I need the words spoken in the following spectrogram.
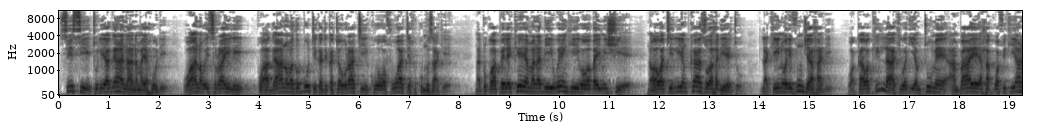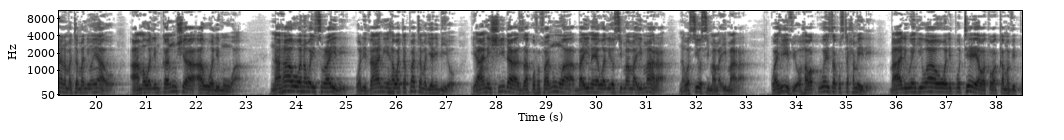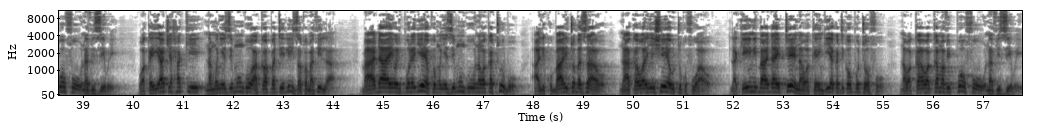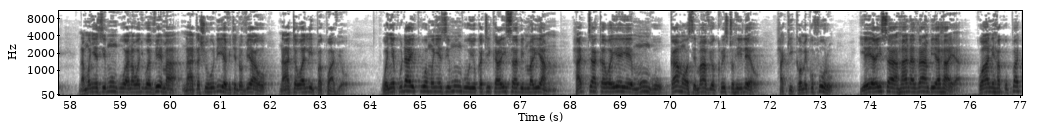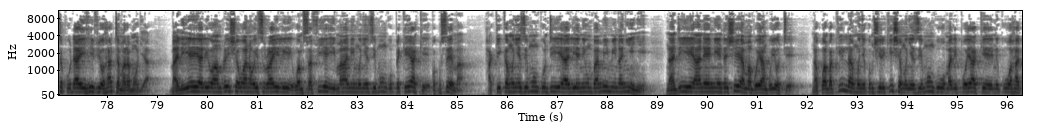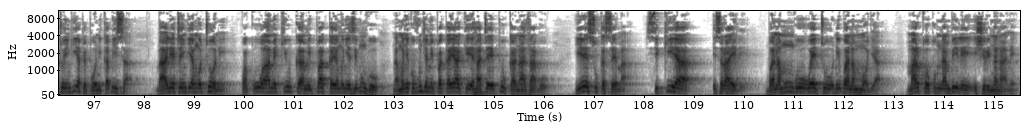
Sisi tuliagana na Mayahudi, wana wa Israeli, kwa agano madhubuti katika Taurati kuwa wafuate hukumu zake. Na tukawapelekea manabii wengi wawabainishie na wawatilie mkazo ahadi yetu. Lakini walivunja ahadi. Wakawa kila akiwajia mtume ambaye hakuwafikiana na matamanio yao, ama walimkanusha au walimuua. Na hao wana wa Israeli walidhani hawatapata majaribio, yaani shida za kufafanua baina ya waliosimama imara na wasiosimama imara. Kwa hivyo hawakuweza kustahamili, bali wengi wao walipotea wakawa kama vipofu na viziwi. Wakaiacha haki na Mwenyezi Mungu akawapatiliza kwa madhila. Baadaye waliporejea kwa Mwenyezi Mungu na wakatubu, alikubali toba zao na akawarejeshea utukufu wao. Lakini baadaye tena wakaingia katika upotofu na wakawa kama vipofu na viziwi. Na Mwenyezi Mungu anawajua vyema na atashuhudia vitendo vyao na atawalipa kwavyo. Wenye kudai kuwa Mwenyezi Mungu yu katika Isa bin Maryam, hata kawa yeye Mungu kama wasemavyo Kristo hii leo, hakika wamekufuru. Yeye Isa hana dhambi ya haya, kwani hakupata kudai hivyo hata mara moja. Bali yeye aliwaamrisha wana wa Israeli wamsafie imani Mwenyezi Mungu peke yake kwa kusema, hakika Mwenyezi Mungu ndiye aliyeniumba mimi na nyinyi, na ndiye anayeniendeshea mambo yangu yote, na kwamba kila mwenye kumshirikisha Mwenyezi Mungu malipo yake ni kuwa hatoingia peponi kabisa, bali ataingia motoni kwa kuwa amekiuka mipaka ya Mwenyezi Mungu na mwenye kuvunja mipaka yake hataepuka na adhabu. Yesu kasema, sikia Israeli, Bwana Mungu wetu ni Bwana mmoja. Marko 12:28.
